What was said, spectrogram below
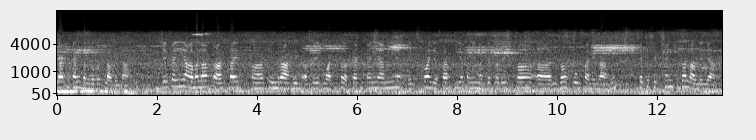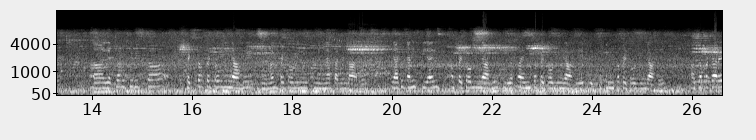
त्या ठिकाणी बंदोबस्त लावलेला आहे. जे काही आम्हाला त्रासदायक केंद्र आहेत असे वाटतं त्या ठिकाणी आम्ही extra S R P F आणि मध्य प्रदेशचा रिझर्व फोर्स आलेला आहे. त्याचे शिक्षणसुद्धा लावलेले आहे याच्या व्यतिरिक्त सेक्टर पेट्रोलिंग आहे झोनल पेट्रोलिंग नेमण्यात आलेलं आहे. या ठिकाणी पी आय पेट्रोलिंग आहे पी एस आयचं पेट्रोलिंग आहे ए सी पीचं पेट्रोलिंग आहे. अशा प्रकारे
